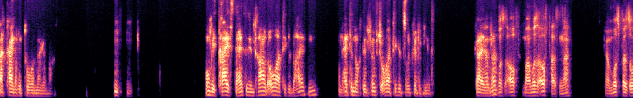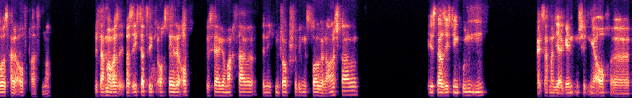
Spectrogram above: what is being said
Hat keine Retour mehr gemacht. Oh, wie dreist. Der hätte den 300-Euro-Artikel behalten und hätte noch den 50-Euro-Artikel zurückreduziert. Geil, ja, man oder? Muss auf, man muss aufpassen, ne? Man muss bei sowas halt aufpassen, ne? Ich sag mal, was, was ich tatsächlich auch sehr, sehr oft bisher gemacht habe, wenn ich einen Dropshipping-Store gelauncht habe, ist, dass ich den Kunden, ich sag mal, die Agenten schicken ja auch, äh,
